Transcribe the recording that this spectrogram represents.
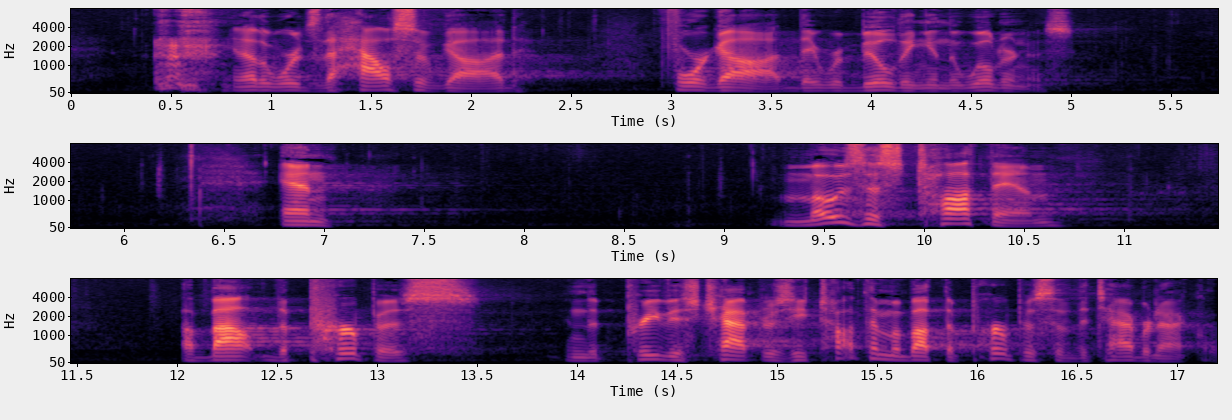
in other words, the house of God for God. They were building in the wilderness. And Moses taught them about the purpose in the previous chapters, he taught them about the purpose of the tabernacle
